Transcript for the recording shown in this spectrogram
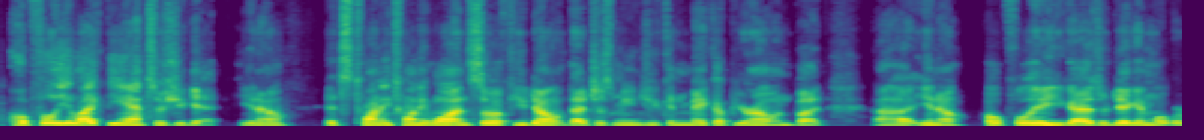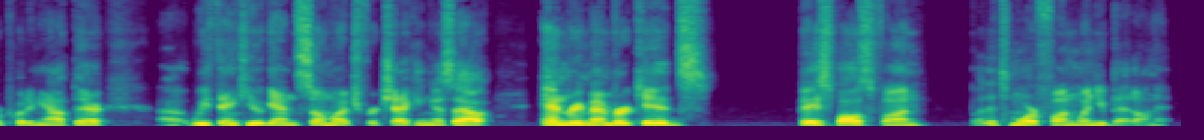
hopefully you like the answers you get. You know, it's 2021, so if you don't, that just means you can make up your own. But uh, you know, hopefully you guys are digging what we're putting out there. Uh, we thank you again so much for checking us out. And remember, kids, baseball's fun, but it's more fun when you bet on it.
